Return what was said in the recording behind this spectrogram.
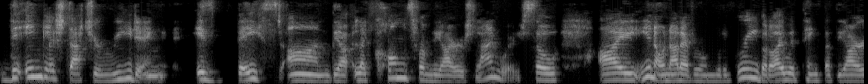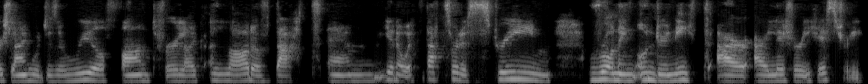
the English that you're reading is based on the like comes from the Irish language. So I, you know, not everyone would agree, but I would think that the Irish language is a real font for like a lot of that. Um, you know, it's that sort of stream running underneath our our literary history.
